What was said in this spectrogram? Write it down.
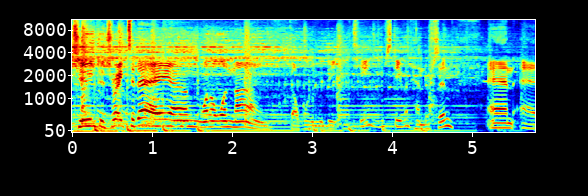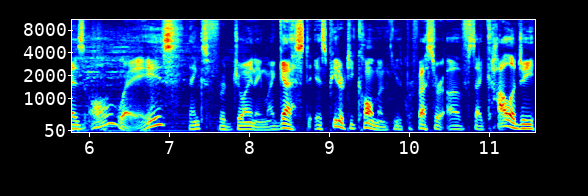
To Detroit Today on 1019 WDET. I'm Stephen Henderson. And as always, thanks for joining. My guest is Peter T. Coleman. He's a professor of psychology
